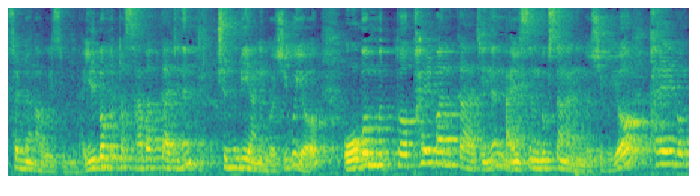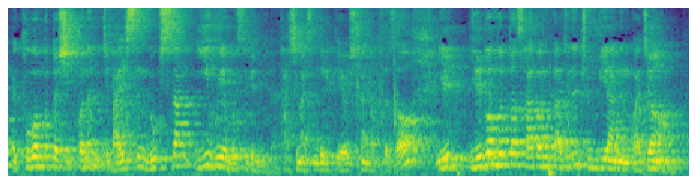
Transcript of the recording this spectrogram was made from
설명하고 있습니다. 1번부터 4번까지는 준비하는 것이고요. 5번부터 8번까지는 말씀 묵상하는 것이고요. 8번, 9번부터 10번은 이제 말씀 묵상 이후의 모습입니다. 다시 말씀드릴게요. 시간이 없어서. 1, 1번부터 4번까지는 준비하는 과정.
